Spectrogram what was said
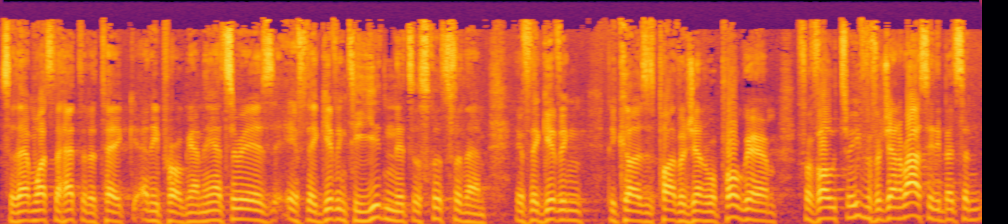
So then what's the head to take any program? The answer is if they're giving to Yidden, it's a schutz for them. If they're giving because it's part of a general program for votes or even for generosity, but it's an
